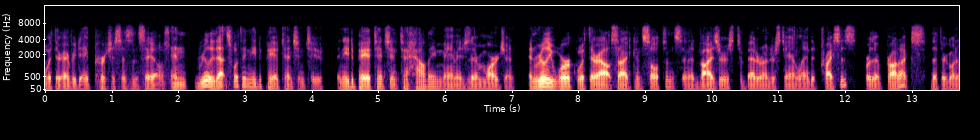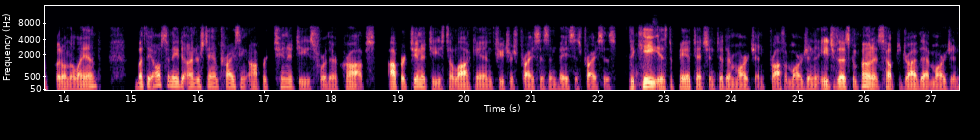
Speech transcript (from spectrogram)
with their everyday purchases and sales. And really, that's what they need to pay attention to. They need to pay attention to how they manage their margin and really work with their outside consultants and advisors to better understand landed prices for their products that they're going to put on the land but they also need to understand pricing opportunities for their crops, opportunities to lock in futures prices and basis prices. The key is to pay attention to their margin, profit margin, and each of those components help to drive that margin.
